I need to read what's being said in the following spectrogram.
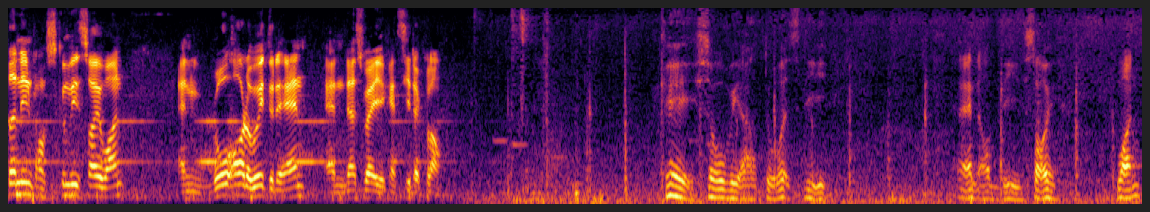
turn in from Sukhumvit Soi 1 and go all the way to the end and that's where you can see the Khlong. Okay, so we are towards the end of the Soi 1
